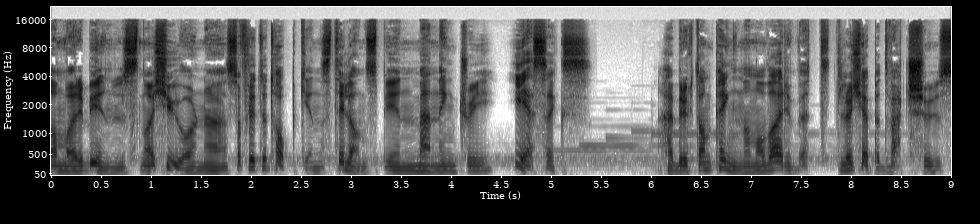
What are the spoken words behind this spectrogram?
Da han var i begynnelsen av 20-årene, så flyttet Hopkins til landsbyen Manningtree i Essex. Her brukte han pengene han hadde arvet, til å kjøpe et vertshus.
